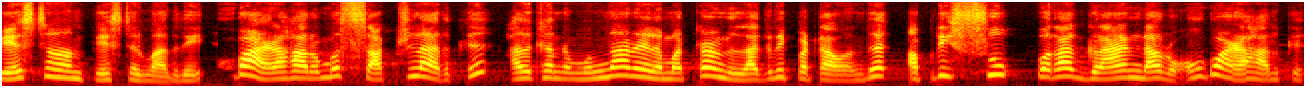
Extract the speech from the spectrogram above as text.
பேஸ்டல் ஆன் பேஸ்டல் மாதிரி. ரொம்ப அழகா ரொம்ப சட்டிலா இருக்கு. அதுக்கு அந்த முந்தானையில மட்டும் அந்த லகரி பட்டா வந்து அப்படி சூப்பரா கிராண்டா ரொம்ப அழகா இருக்கு.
